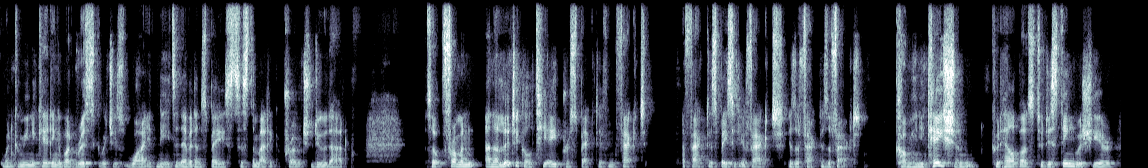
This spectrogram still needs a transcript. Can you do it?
when communicating about risk, which is why it needs an evidence-based systematic approach to do that. So from an analytical TA perspective, in fact, a fact is basically a fact is a fact is a fact. Communication could help us to distinguish here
